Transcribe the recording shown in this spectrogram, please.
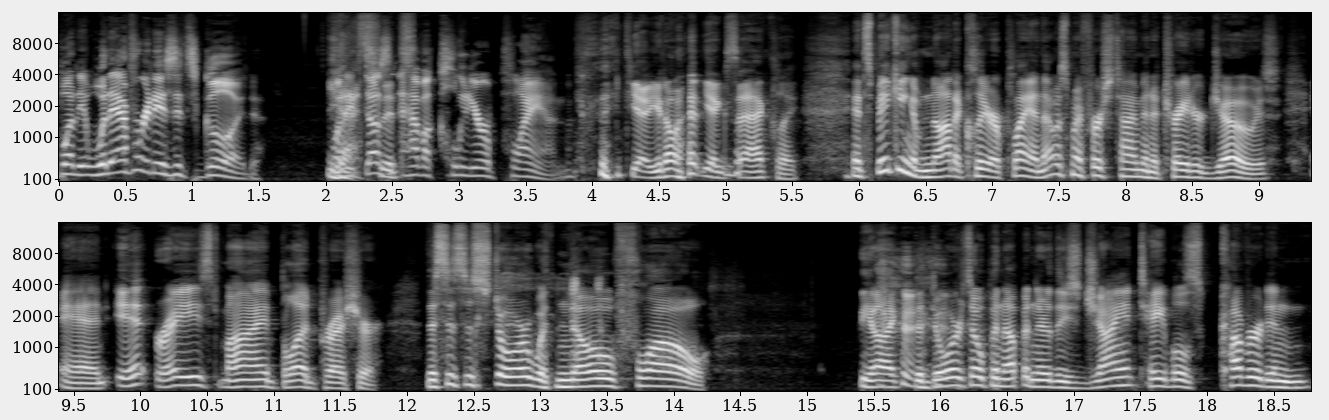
but it, whatever it is, it's good. But Yes, it doesn't have a clear plan. yeah, you don't have, yeah, exactly. And speaking of not a clear plan, that was my first time in a Trader Joe's and it raised my blood pressure. This is a store with no flow. You know, like the doors open up and there are these giant tables covered in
